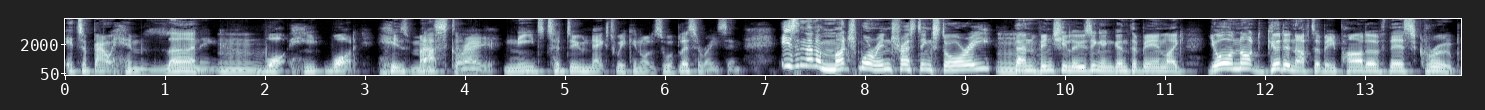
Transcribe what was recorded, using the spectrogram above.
It's about him learning Mm. what he what his master needs to do next week in order to obliterate him. Isn't that a much more interesting story Mm. than Vinci losing and Gunther being like, "You're not good enough to be part of this group.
